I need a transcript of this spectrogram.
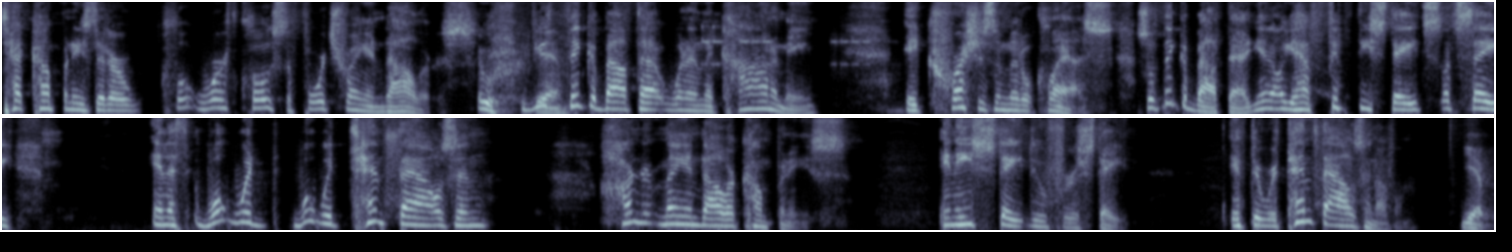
tech companies that are cl- worth close to $4 trillion, Oof, if you yeah. think about that when an economy it crushes the middle class. So think about that. You know, you have 50 states. Let's say, in a, what would what would 10,000 hundred million dollar companies in each state do for a state? If there were 10,000 of them. Yep,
